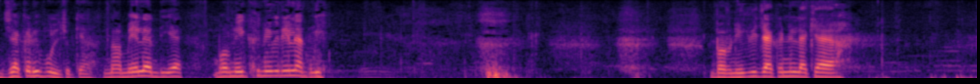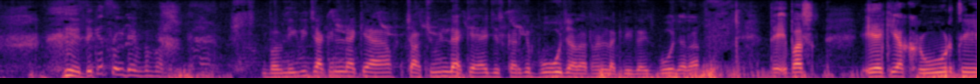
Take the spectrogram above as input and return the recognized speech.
ਜੈਕਟ ਵੀ ਭੁੱਲ ਚੁੱਕੇ ਆ ਨਾ ਮੇ ਲੈਂਦੀ ਹੈ ਬਵਨੀਕ ਨੇ ਵੀ ਨਹੀਂ ਲੈਂਦੀ ਬਵਨੀਕ ਵੀ ਜੈਕਟ ਨਹੀਂ ਲੈ ਕੇ ਆਇਆ देखिए सही टाइम पे बात ਬਵਨੀਕ ਵੀ ਜੈਕਟ ਨਹੀਂ ਲੈ ਕੇ ਆਇਆ ਚਾਚੂ ਵੀ ਨਹੀਂ ਲੈ ਕੇ ਆਇਆ ਜਿਸ ਕਰਕੇ ਬਹੁਤ ਜ਼ਿਆਦਾ ਠੰਡ ਲੱਗ ਰਹੀ ਗਾਇਸ ਬਹੁਤ ਜ਼ਿਆਦਾ ਤੇ ਬਸ ਇਹ ਹੈ ਕਿ ਅਖਰੋਟ ਤੇ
